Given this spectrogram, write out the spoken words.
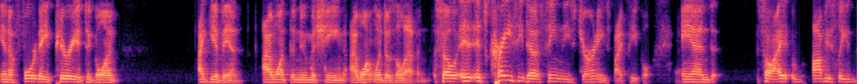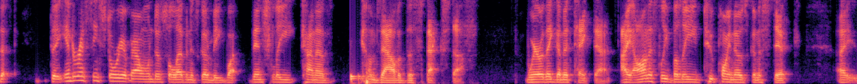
in a four day period to going, "I give in. I want the new machine. I want Windows 11." So it, it's crazy to have seen these journeys by people, and so I obviously the the interesting story about Windows 11 is going to be what eventually kind of comes out of the spec stuff. Where are they going to take that? I honestly believe 2.0 is going to stick. I,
